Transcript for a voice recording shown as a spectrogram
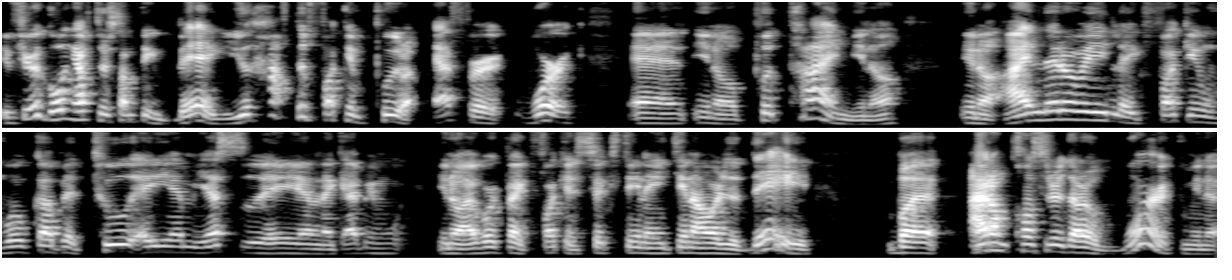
if you're going after something big you have to fucking put effort work and you know put time you know you know i literally like fucking woke up at 2 a.m yesterday and like i've been you know i work like fucking 16 18 hours a day but I don't consider that a work. I mean,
